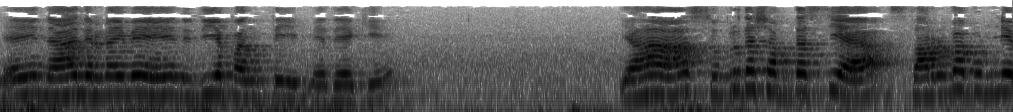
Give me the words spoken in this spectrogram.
यही न्याय निर्णय में द्वितीय पंक्ति में देखिए। यहाँ सुकृत शब्द से सर्व पुण्य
